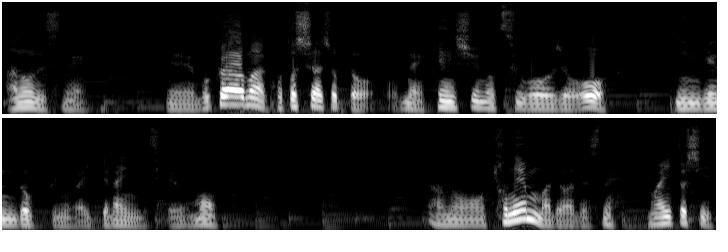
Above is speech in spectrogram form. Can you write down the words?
あのですね、えー、僕はまあ今年はちょっとね、研修の都合上人間ドックには行けないんですけれども、あの、去年まではですね、毎年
